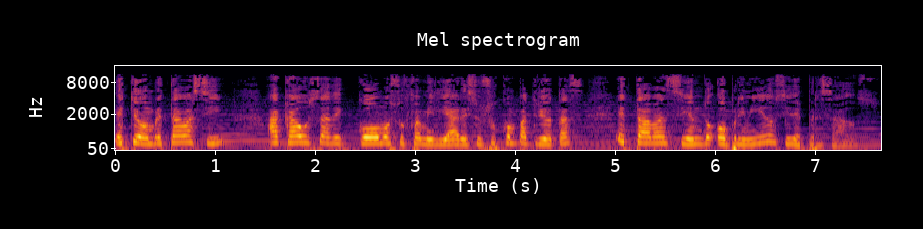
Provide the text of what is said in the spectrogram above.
Este hombre estaba así a causa de cómo sus familiares y sus compatriotas estaban siendo oprimidos y dispersados.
